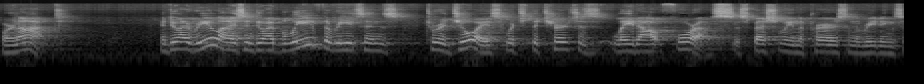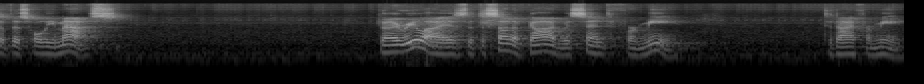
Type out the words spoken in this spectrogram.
or not? And do I realize and do I believe the reasons to rejoice which the church has laid out for us, especially in the prayers and the readings of this Holy Mass? Do I realize that the Son of God was sent for me, to die for me?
